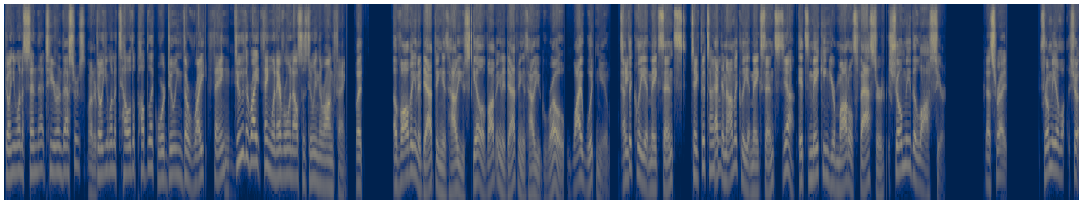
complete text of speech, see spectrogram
Don't you want to send that to your investors? 100%. Don't you want to tell the public we're doing the right thing? Mm. Do the right thing when everyone else is doing the wrong thing. But evolving and adapting is how you scale. Evolving and adapting is how you grow. Why wouldn't you? Take- Ethically, it makes sense. Take the time. Economically, it makes sense. Yeah, It's making your models faster. Show me the loss here. That's right. Show me a lo- show,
